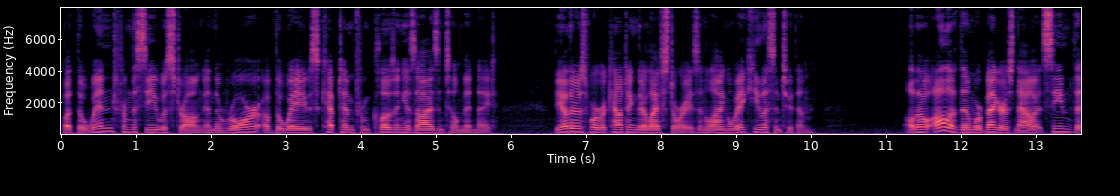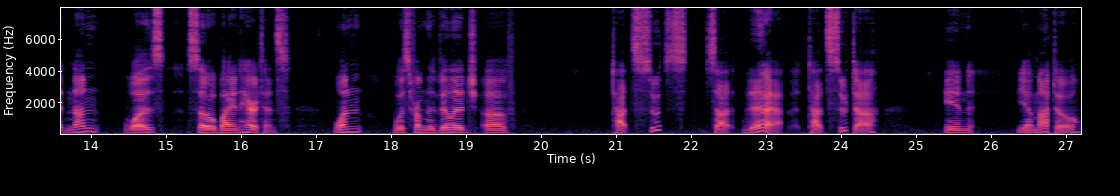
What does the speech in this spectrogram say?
but the wind from the sea was strong, and the roar of the waves kept him from closing his eyes until midnight. The others were recounting their life stories, and lying awake he listened to them. Although all of them were beggars now, it seemed that none was so by inheritance. One was from the village of Tatsuta, Tatsuta in Yamato,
